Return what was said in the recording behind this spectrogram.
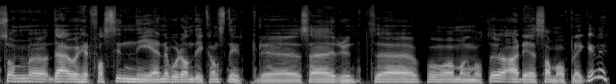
som, Det er jo helt fascinerende hvordan de kan snirkle seg rundt på mange måter. Er det samme opplegget, eller?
